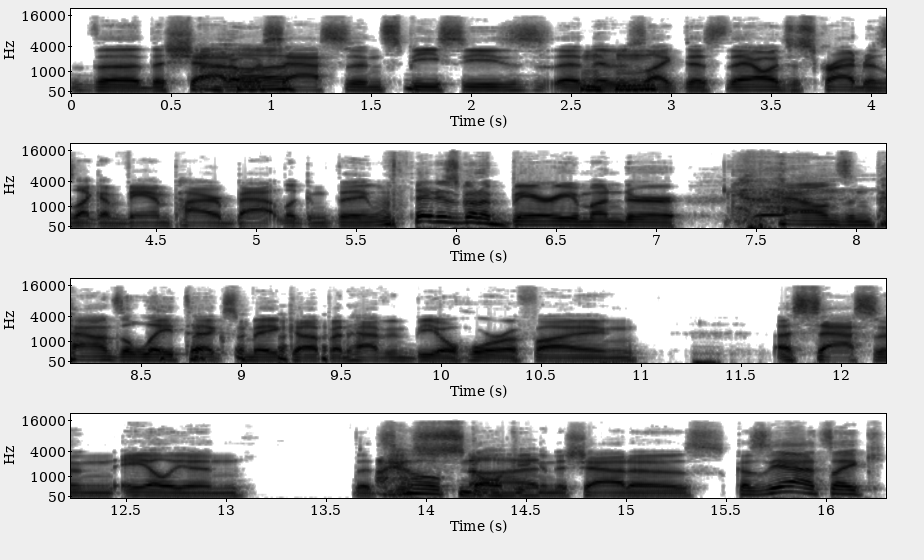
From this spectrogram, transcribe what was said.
the the shadow Uh-huh. assassin species, and it was Mhm. like this. They always described it as like a vampire bat looking thing. They're just gonna bury him under pounds and pounds of latex makeup and have him be a horrifying assassin alien that's I just skulking not. in the shadows. Because yeah, it's like.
